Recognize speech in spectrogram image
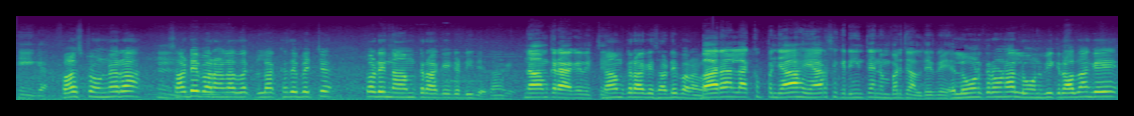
ਠੀਕ ਹੈ ਫਸਟ ਓਨਰ ਆ ਹੂੰ। 12.5 ਲੱਖ- ਲੱਖ ਦੇ ਵਿੱਚ ਤੁਹਾਡੇ ਨਾਮ ਕਰਾ ਕੇ ਗੱਡੀ ਦੇ ਦਾਂਗੇ। ਨਾਮ ਕਰਾ ਕੇ ਵਿੱਚ। ਨਾਮ ਕਰਾ ਕੇ 12.5 ਲੱਖ। 12 ਲੱਖ 50 ਹਜ਼ਾਰ ਸਕਰੀਨ ਤੇ ਨੰਬਰ ਚੱਲਦੇ ਪਏ ਆ। ਲੋਨ ਕਰਾਉਣਾ ਲੋਨ ਵੀ ਕਰਾ ਦਾਂਗੇ।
